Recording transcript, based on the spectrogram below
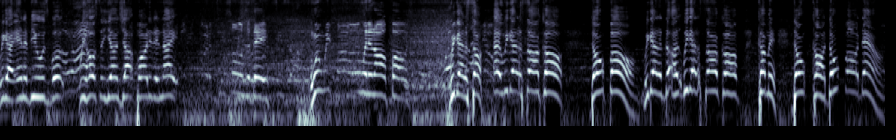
we got interviews booked, All right. we host a Yung Joc party tonight. Two songs a day. When we fall and when it all falls. We got a song. Hey, we got a song called "Don't Fall." We got a uh, we got a song called coming. Don't call. Don't fall down.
